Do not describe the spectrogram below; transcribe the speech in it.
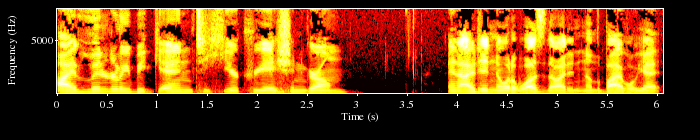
I literally began to hear creation groan. And I didn't know what it was though. I didn't know the Bible yet.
